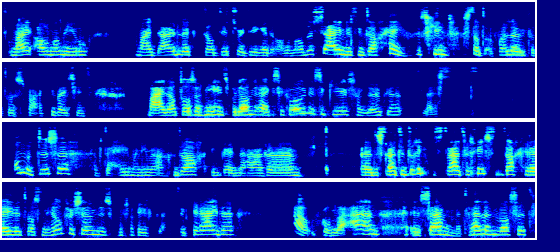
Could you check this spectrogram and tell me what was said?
voor mij allemaal nieuw. Maar duidelijk dat dit soort dingen er allemaal dus zijn. Dus ik dacht, hé, hey, misschien is dat ook wel leuk dat er een smaakje bij zit. Maar dat was nog niet eens het belangrijkste. Gewoon eens een keer zo'n leuke fles. Ondertussen heb ik daar helemaal niet meer aan gedacht. Ik ben naar uh, de strategie, strategiedag gereden. Het was een Hilversum, dus ik moest nog even een klein stukje rijden. Nou, ik kom daar aan. Uh, samen met Helen was het.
